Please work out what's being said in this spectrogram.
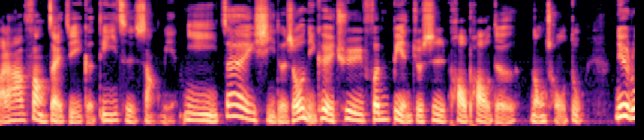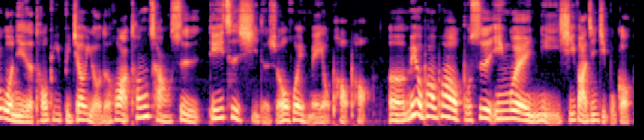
把它放在这个第一次上面。你在洗的时候，你可以去分辨就是泡泡的浓稠度。因为如果你的头皮比较油的话，通常是第一次洗的时候会没有泡泡。呃，没有泡泡不是因为你洗发精挤不够。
